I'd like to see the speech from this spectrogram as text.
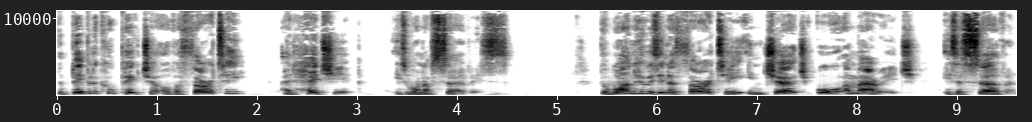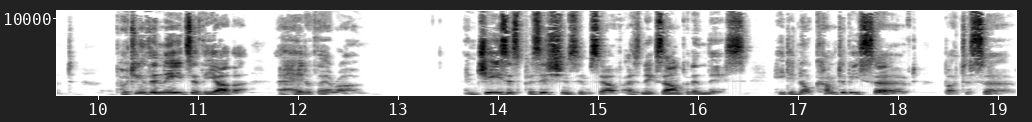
The biblical picture of authority and headship is one of service. The one who is in authority in church or a marriage is a servant, putting the needs of the other ahead of their own. And Jesus positions himself as an example in this. He did not come to be served, but to serve.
